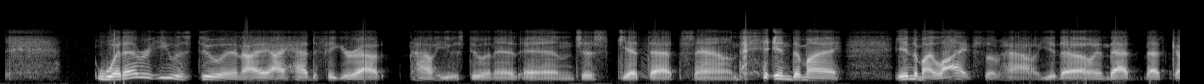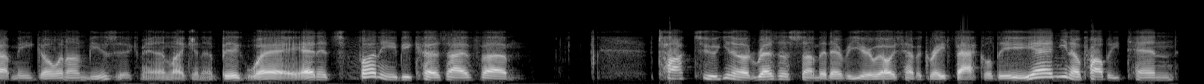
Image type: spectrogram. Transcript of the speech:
whatever he was doing, I, I had to figure out how he was doing it and just get that sound into my into my life somehow, you know, and that that got me going on music, man, like in a big way. And it's funny because I've uh, talked to, you know, at Rezo Summit every year, we always have a great faculty, and you know, probably ten,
